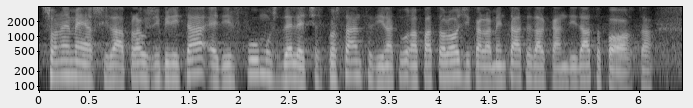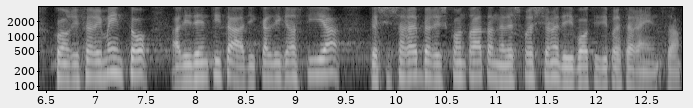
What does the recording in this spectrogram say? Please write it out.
sono emersi la plausibilità ed il fumus delle circostanze di natura patologica lamentate dal candidato Porta, con riferimento all'identità di calligrafia che si sarebbe riscontrata nell'espressione dei voti di preferenza.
